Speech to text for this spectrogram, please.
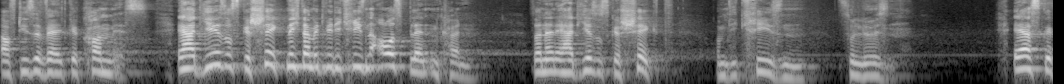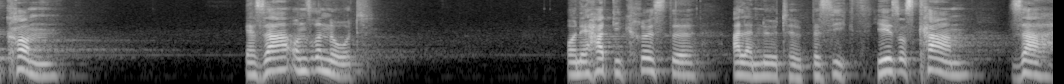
auf diese Welt gekommen ist. Er hat Jesus geschickt, nicht damit wir die Krisen ausblenden können, sondern er hat Jesus geschickt, um die Krisen zu lösen. Er ist gekommen, er sah unsere Not und er hat die größte aller Nöte besiegt. Jesus kam, sah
